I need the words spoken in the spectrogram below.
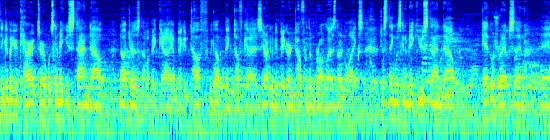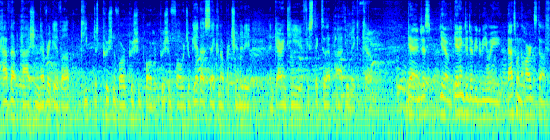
Think about your character. What's going to make you stand out? Not just I'm a big guy. I'm big and tough. We got big tough guys. You're not going to be bigger and tougher than Brock Lesnar and the likes. Just think what's going to make you stand out. Get those reps in. Uh, have that passion. Never give up. Keep just pushing forward, pushing forward, pushing forward. You'll get that second opportunity, and guarantee you, if you stick to that path, you'll make it count. Yeah, and just you know, getting to WWE, that's when the hard stuff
